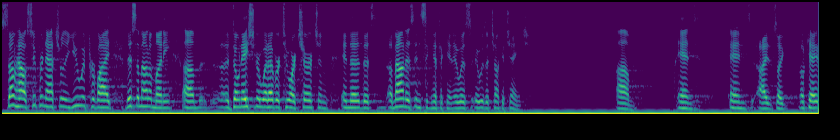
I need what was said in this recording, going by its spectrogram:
somehow supernaturally you would provide this amount of money, um, a donation or whatever to our church, and, and the, the amount is insignificant. It was, it was a chunk of change. Um, and, and I was like, okay,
